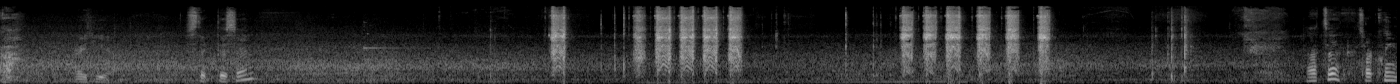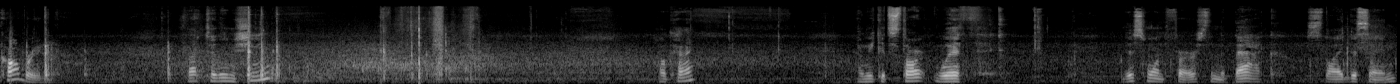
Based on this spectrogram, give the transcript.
Ah, right here. Stick this in. That's it. It's our clean carburetor. Back to the machine. Okay. And we could start with this one first in the back. Slide this in.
